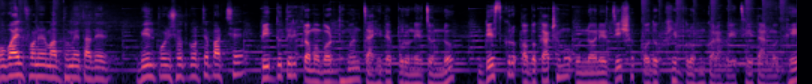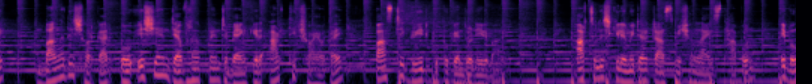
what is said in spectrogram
মোবাইল ফোনের মাধ্যমে তাদের বিল পরিশোধ করতে পারছে। বিদ্যুতের ক্রমবর্ধমান চাহিদা পূরণের জন্য ডেস্কোর অবকাঠামো উন্নয়নের যেসব পদক্ষেপ গ্রহণ করা হয়েছে, তার মধ্যে বাংলাদেশ সরকার ও এশিয়ান ডেভেলপমেন্ট ব্যাংকের আর্থিক সহায়তায় পাঁচটি গ্রিড উপকেন্দ্র নির্মাণ, আটচল্লিশ কিলোমিটার ট্রান্সমিশন লাইন স্থাপন এবং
